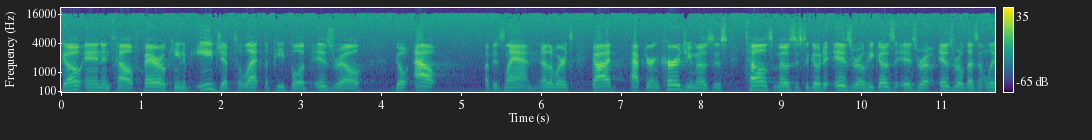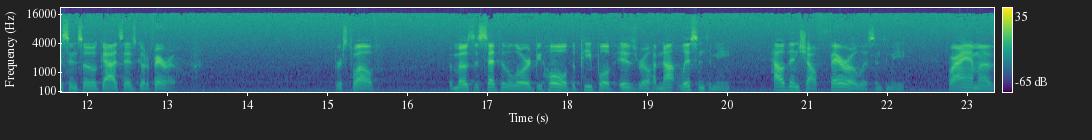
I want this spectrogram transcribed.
Go in and tell Pharaoh, king of Egypt, to let the people of Israel go out of his land. In other words, God, after encouraging Moses, tells Moses to go to Israel. He goes to Israel. Israel doesn't listen, so God says, Go to Pharaoh. Verse 12. But Moses said to the Lord, Behold, the people of Israel have not listened to me. How then shall Pharaoh listen to me? For I am of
